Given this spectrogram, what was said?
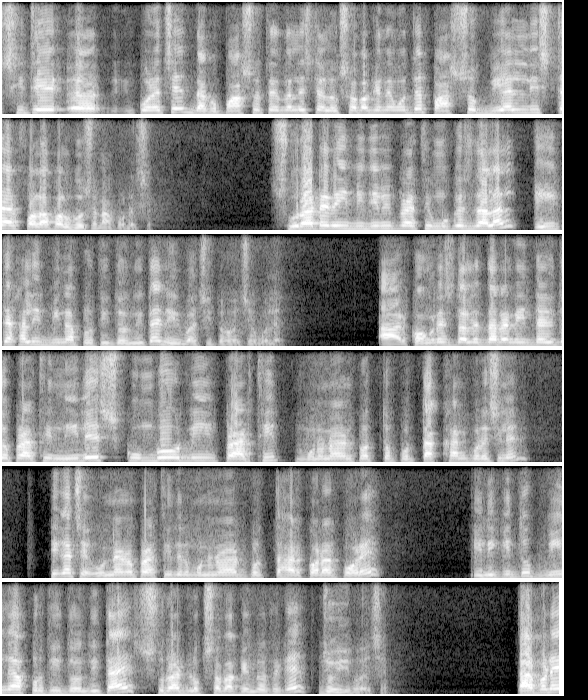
সিটে করেছে? দেখো, পাঁচশো তেতাল্লিশটা লোকসভা কেন্দ্রের মধ্যে পাঁচশো বিয়াল্লিশটার ফলাফল ঘোষণা করেছে। সুরাটের এই বিজেপি প্রার্থী মুকেশ দালাল, এইটা খালি বিনা প্রতিদ্বন্দ্বিতায় নির্বাচিত হয়েছে বলে। আর কংগ্রেস দলের দ্বারা নির্ধারিত প্রার্থী নীলেশ কুম্ভনি প্রার্থীর মনোনয়নপত্র প্রত্যাখ্যান করেছিলেন। ঠিক আছে, অন্যান্য প্রার্থীদের মনোনয়ন প্রত্যাহার করার পরে ইনি কিন্তু বিনা প্রতিদ্বন্দ্বিতায় সুরাট লোকসভা কেন্দ্র থেকে জয়ী হয়েছেন। তারপরে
